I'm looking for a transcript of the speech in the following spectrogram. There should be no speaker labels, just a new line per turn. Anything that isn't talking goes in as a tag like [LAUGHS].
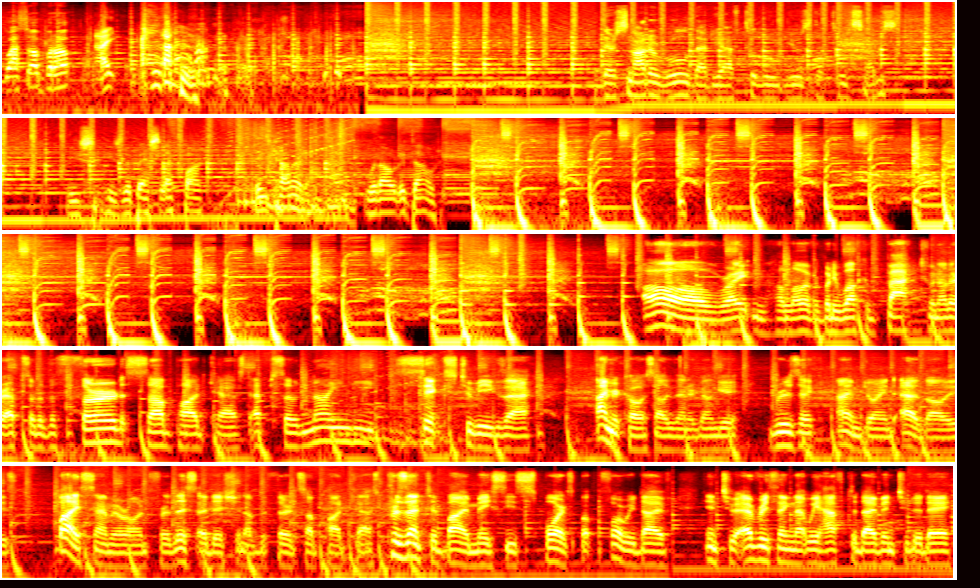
What's up, bro?
Aye.
There's not a rule that you have to use the three subs.
He's he's the best left back in Canada, without a doubt.
Right, and hello everybody. Welcome back to another episode of the Third Sub Podcast, episode 96 to be exact. I'm your co-host Alexander Gungi Bruzik. I am joined, as always, by Samuel Rowan for this edition of the Third Sub Podcast, presented by Macy's Sports. But before we dive into everything that we have to dive into today,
